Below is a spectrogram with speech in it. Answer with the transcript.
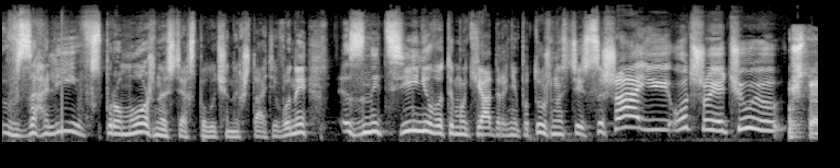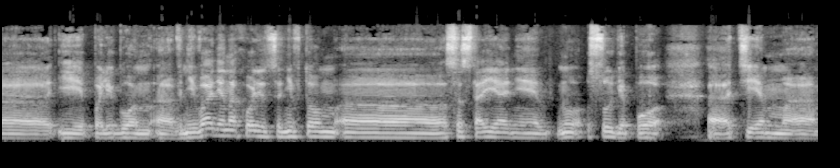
взагалі в спроможностях Сполучених Штатів. Вони знецінюватимуть ядерні потужності США, і от що я чую. Потому что и полигон э, в Неваде находится не в том э, состоянии, ну, судя по э, тем, э,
